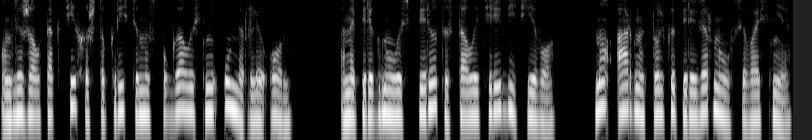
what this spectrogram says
Он лежал так тихо, что Кристин испугалась, не умер ли он. Она перегнулась вперед и стала теребить его, но Арне только перевернулся во сне.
